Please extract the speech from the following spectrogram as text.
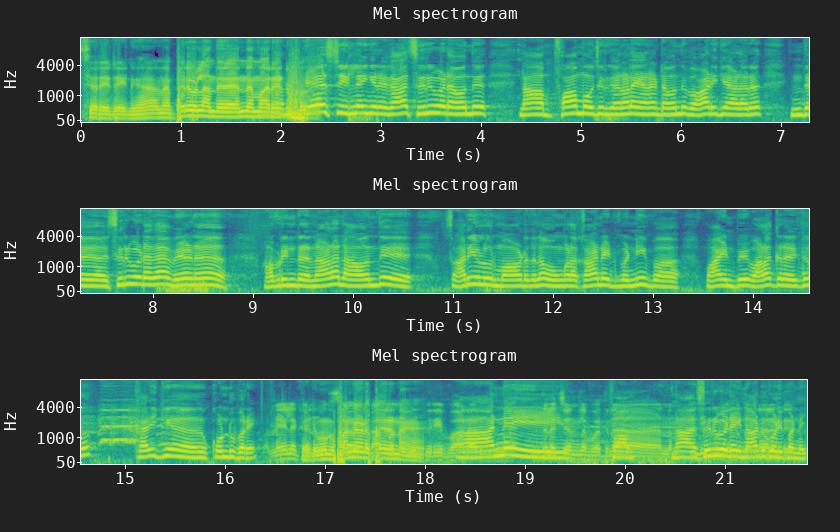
சரி ரைட் ரைட்டுங்க. நான் பெருவில அந்த என்ன மாதிரி டேஸ்ட் இல்லைங்கிறதுக்காக சிறுவிடை வந்து நான் ஃபார்ம் வச்சுருக்கறனால என்கிட்ட வந்து வாடிக்கையாளர் இந்த சிறுவிடை தான் வேணும் அப்படின்றதுனால நான் வந்து அரியலூர் மாவட்டத்தில் உங்களை காண்டாக்ட் பண்ணி இப்போ வாங்கிட்டு போய் வளர்க்குறதுக்கும் கறிக்கும் கொண்டு போகிறேன் சரி, உங்க பண்ணையோட பேர் என்னங்க? அன்னை. நான் சிறுவிடை நாட்டுக்கோழி பண்ணை.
